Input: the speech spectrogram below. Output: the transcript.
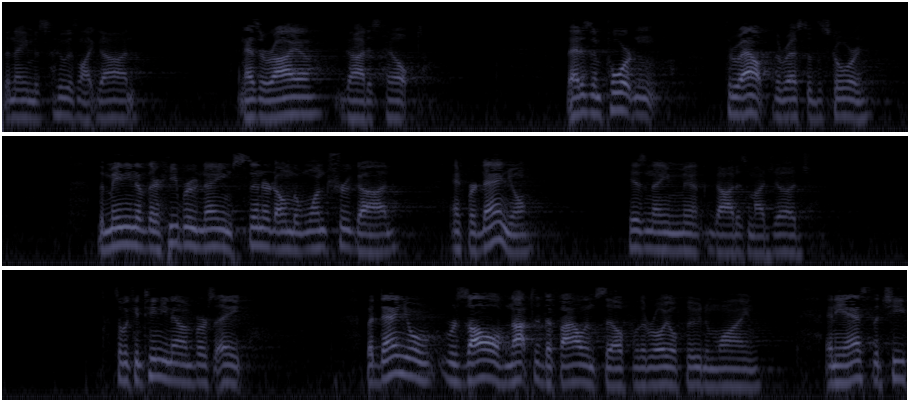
the name is who is like God. And Azariah, God is helped. That is important throughout the rest of the story. The meaning of their Hebrew names centered on the one true God. And for Daniel, his name meant God is my judge. So we continue now in verse 8. But Daniel resolved not to defile himself with the royal food and wine. And he asked the chief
